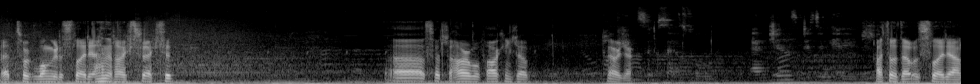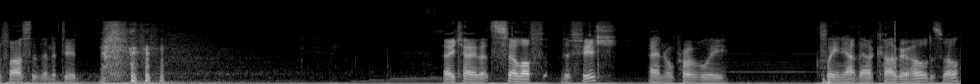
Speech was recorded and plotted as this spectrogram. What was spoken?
That took longer to slow down than I expected. Uh, such a horrible parking job. There we go. I thought that would slow down faster than it did. okay, let's sell off the fish and we'll probably clean out our cargo hold as well.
